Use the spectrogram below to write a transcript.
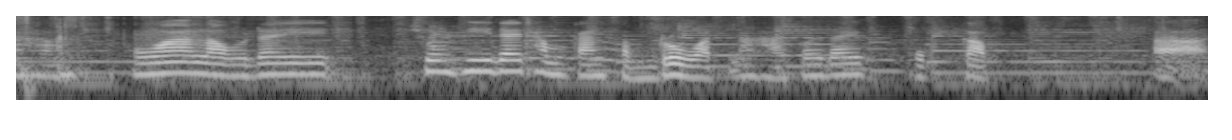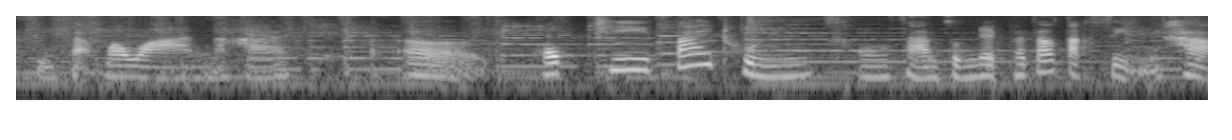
นะคะ เพราะว่าเราได้ช่วงที่ได้ทำการสำรวจนะคะ ก็ได้พบกับศีรษะปาวานนะคะพบที่ใต้ถุนของศาลสมเด็จพระเจ้าตากสินค่ะ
